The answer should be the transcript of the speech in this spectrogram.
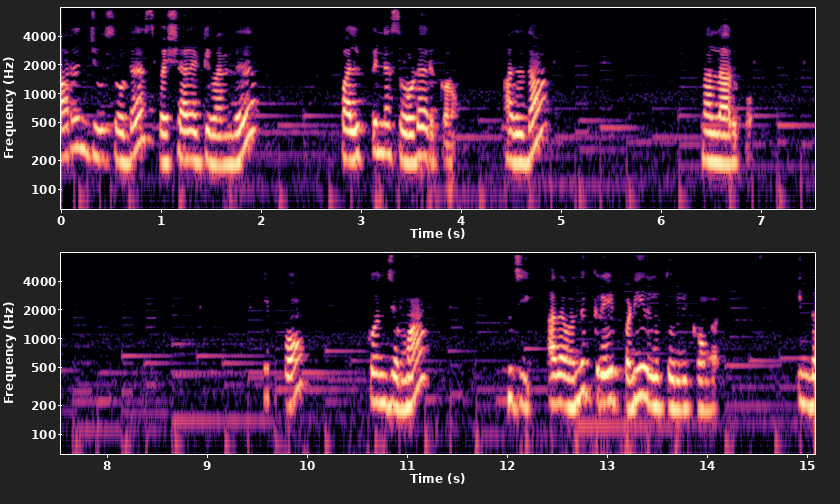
ஆரஞ்சு ஜூஸோட ஸ்பெஷாலிட்டி வந்து பல்பினஸோடு இருக்கணும். அதுதான் நல்லா இருக்கும். இப்போ கொஞ்சமா இஞ்சி அதை வந்து கிரேட் பண்ணி இதில் துருவிக்கோங்க. இந்த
